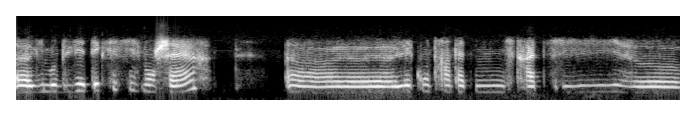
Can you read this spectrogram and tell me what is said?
Euh, l'immobilier est excessivement cher. Euh, les contraintes administratives, euh,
